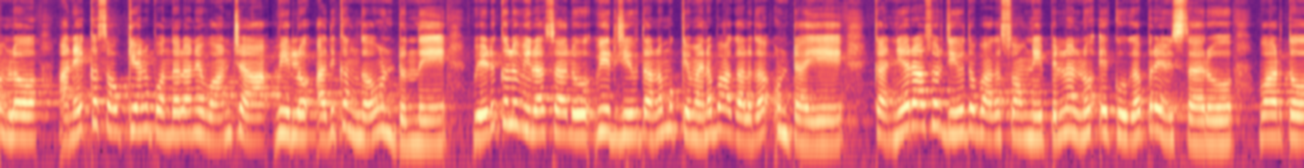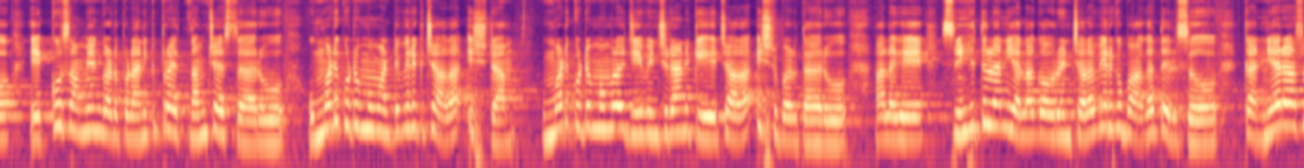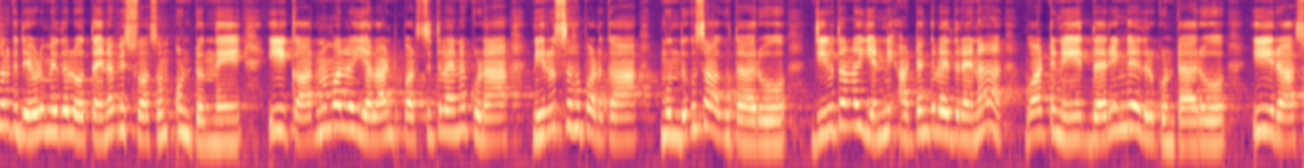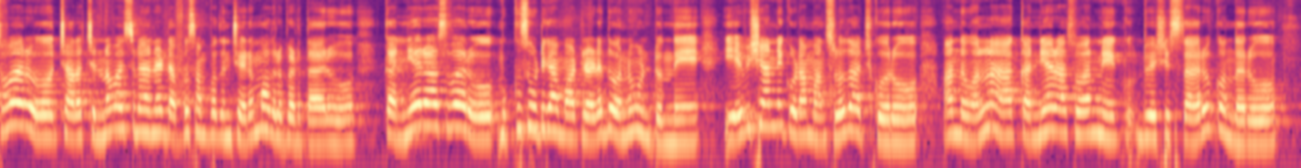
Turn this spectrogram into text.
జీవితంలో అనేక సౌఖ్యాలు పొందాలనే వాంఛ వీరిలో అధికంగా ఉంటుంది. వేడుకలు విలాసాలు వీరి జీవితంలో ముఖ్యమైన భాగాలుగా ఉంటాయి. కన్యారాశుల జీవిత భాగస్వామిని పిల్లలను ఎక్కువగా ప్రేమిస్తారు. వారితో ఎక్కువ సమయం గడపడానికి ప్రయత్నం చేస్తారు. ఉమ్మడి కుటుంబం అంటే వీరికి చాలా ఇష్టం. ఉమ్మడి కుటుంబంలో జీవించడానికి చాలా ఇష్టపడతారు. అలాగే స్నేహితులను ఎలా గౌరవించాలో వీరికి బాగా తెలుసు. కన్యా వారికి దేవుడి మీద లోతైన విశ్వాసం ఉంటుంది. ఈ కారణం వల్ల ఎలా ఎలాంటి పరిస్థితులైనా కూడా నిరుత్సాహపడక ముందుకు సాగుతారు. జీవితంలో ఎన్ని అడ్డంకులు ఎదురైనా వాటిని ధైర్యంగా ఎదుర్కొంటారు. ఈ రాశివారు చాలా చిన్న వయసులోనే డబ్బు సంపాదన చేయడం మొదలు పెడతారు. కన్యా రాశివారు ముక్కుసూటిగా మాట్లాడే ధోరణి ఉంటుంది. ఏ విషయాన్ని కూడా మనసులో దాచుకోరు. అందువల్ల కన్యా రాశివారిని ద్వేషిస్తారు కొందరు.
